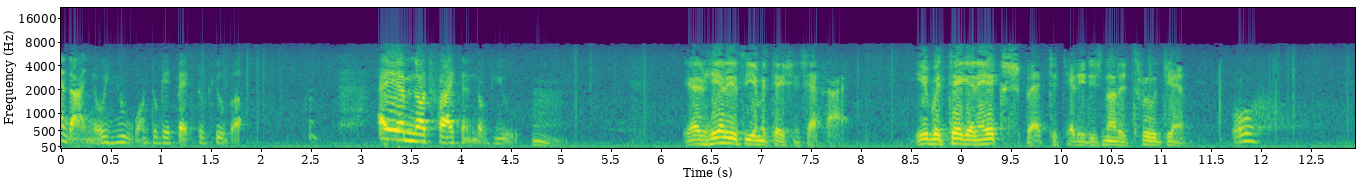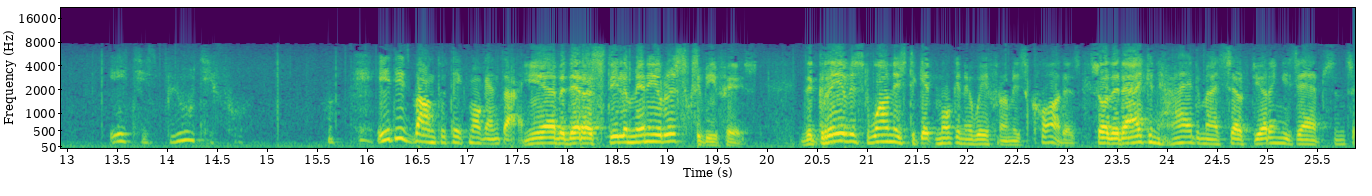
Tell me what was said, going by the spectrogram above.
And I know you want to get back to Cuba. I am not frightened of you. Hmm. Well, here is the imitation sapphire. It would take an expert to tell it is not a true gem. Oh, it is beautiful. It is bound to take Morgan's eye. Yeah, but there are still many risks to be faced. The gravest one is to get Morgan away from his quarters so that I can hide myself during his absence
